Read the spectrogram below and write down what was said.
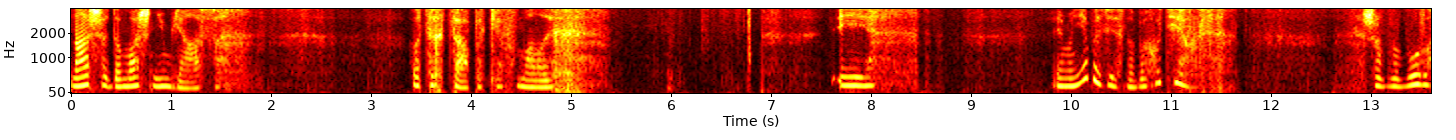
наше домашнє м'ясо. Оцих цапиків малих. І, і мені би, звісно, би хотілося, щоб було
